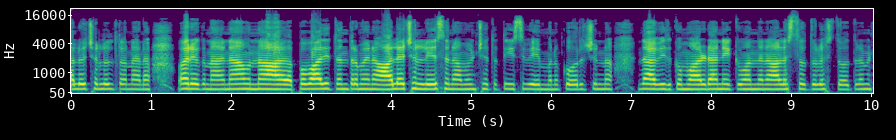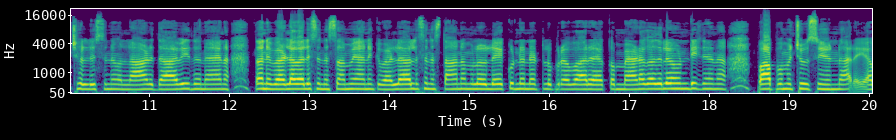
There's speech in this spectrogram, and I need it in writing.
ఆలోచనలతో నాయన వారి నాయన ఉన్న అపవాది తంత్రమైన ఆలోచనలు వేసినామం చేత తీసివేయమని కోరుచున్న దావీదు కుమారుడా నీకు వందనాల స్థుతులు స్తోత్రం చెల్లిస్తున్న నాడు దావీదు నాయన తను వెళ్ళవలసిన సమయానికి వెళ్ళవలసిన స్థానంలో లేకుండానట్లు ప్రవారి యొక్క మేడగదిలో ఉండి నేను పాపము చూసి ఉన్నారు. ఆ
